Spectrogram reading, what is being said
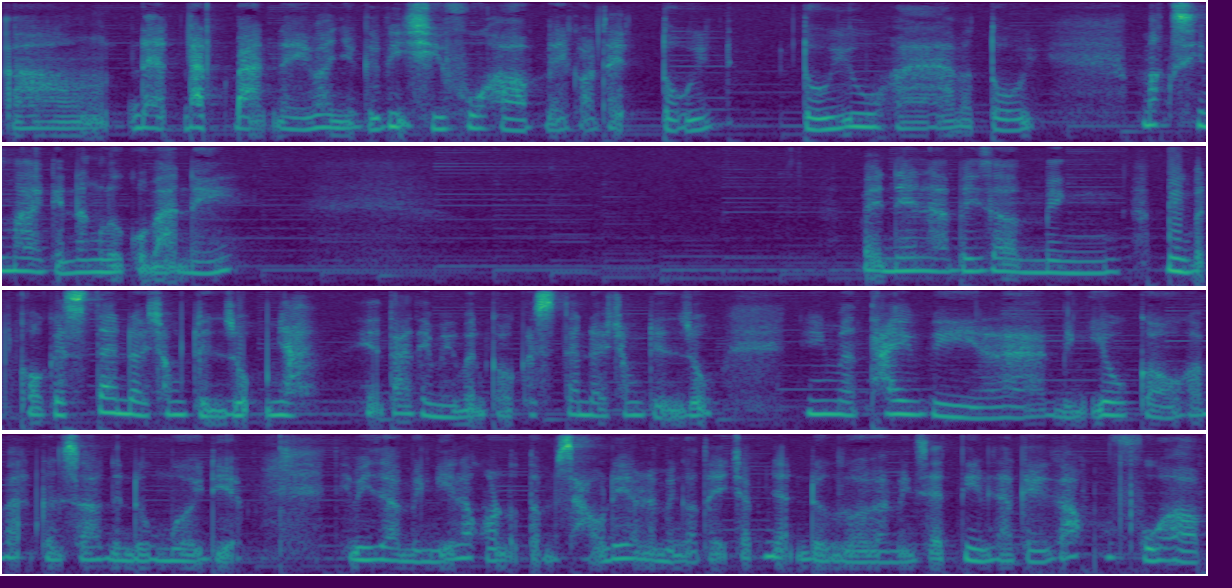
ờ, uh, để đặt bạn ấy vào những cái vị trí phù hợp để có thể tối tối ưu hóa và tối maximize cái năng lực của bạn ấy. Vậy nên là bây giờ mình mình vẫn có cái standard trong tuyển dụng nha. Hiện tại thì mình vẫn có cái standard trong tuyển dụng nhưng mà thay vì là mình yêu cầu các bạn cần sao được 10 điểm thì bây giờ mình nghĩ là khoảng độ tầm 6 điểm là mình có thể chấp nhận được rồi và mình sẽ tìm ra cái góc phù hợp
